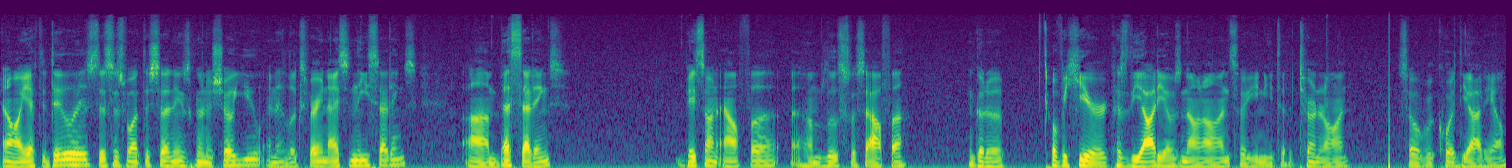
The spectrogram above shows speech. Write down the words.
and all you have to do is this is what the settings is going to show you and it looks very nice in these settings. Um, best settings based on alpha um, lossless alpha and go to over here because the audio is not on so you need to turn it on. So record the audio.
